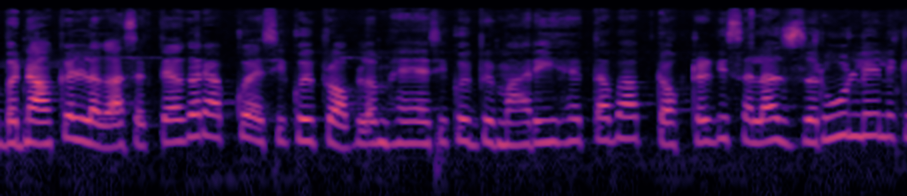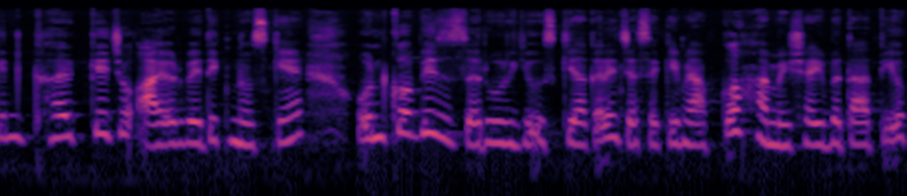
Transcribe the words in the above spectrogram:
बनाकर लगा सकते हैं। अगर आपको ऐसी कोई प्रॉब्लम है, ऐसी कोई बीमारी है, तब आप डॉक्टर की सलाह ज़रूर लें, लेकिन घर के जो आयुर्वेदिक नुस्खे हैं, उनको भी ज़रूर यूज़ किया करें, जैसे कि मैं आपको हमेशा ही बताती हूँ।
